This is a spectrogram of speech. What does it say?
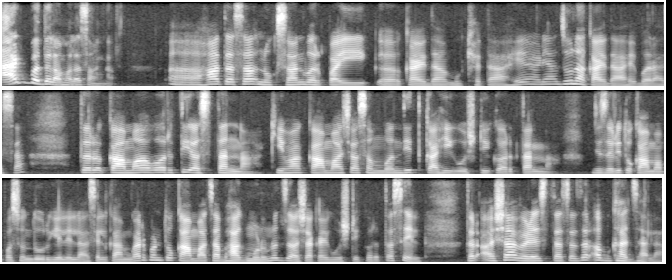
ॲक्टबद्दल आम्हाला सांगा. हा तसा नुकसान भरपाई कायदा मुख्यतः आहे आणि हा जुना कायदा आहे बराचसा. तर कामावरती असताना किंवा कामाच्या संबंधित काही गोष्टी करताना म्हणजे जरी तो कामापासून दूर गेलेला असेल कामगार पण तो कामाचा भाग म्हणूनच जर अशा काही गोष्टी करत असेल तर अशा वेळेस त्याचा जर अपघात झाला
